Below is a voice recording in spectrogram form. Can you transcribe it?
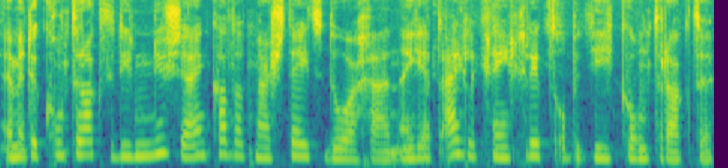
En met de contracten die er nu zijn, kan dat maar steeds doorgaan. En je hebt eigenlijk geen grip op die contracten.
